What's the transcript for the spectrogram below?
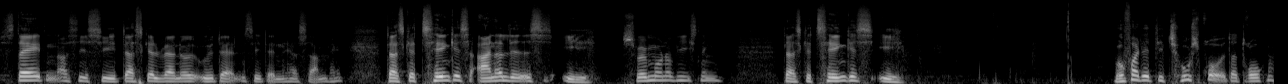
staten og sige, sige, der skal være noget uddannelse i den her sammenhæng. Der skal tænkes anderledes i svømmeundervisningen. Der skal tænkes i, hvorfor er det de tosprogede, der drukner?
